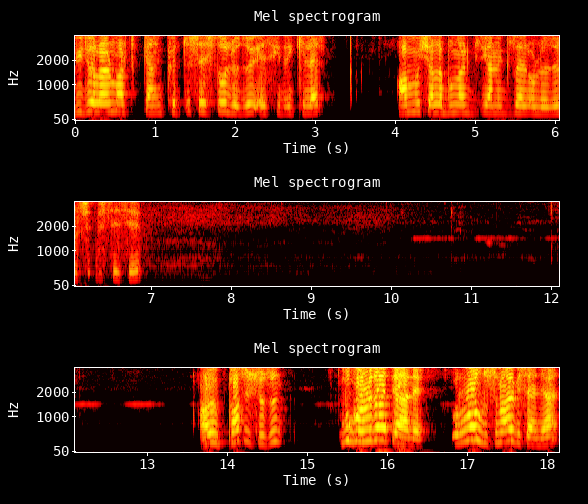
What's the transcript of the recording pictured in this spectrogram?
videolarım artık yani kötü sesli oluyordu eskidekiler. Ama inşallah bunlar yani güzel oluyordur se- sesi. Abi pas istiyorsun. Bu golü de at yani. Ronaldo'sun abi sen ya.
